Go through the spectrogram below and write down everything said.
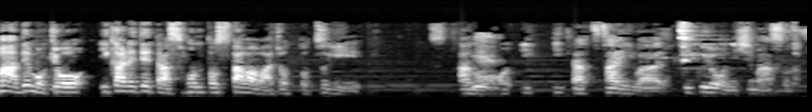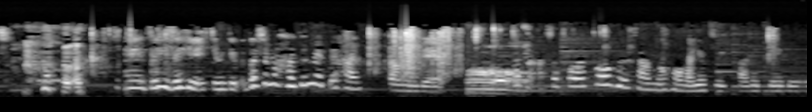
まあでも今日行かれてたほんとスタバはちょっと次、あの、い行った際は行くようにします。えーぜひぜひ行ってみて。私も初めて入ったので、うん。多分あそこは豆腐さんの方がよく行かれている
